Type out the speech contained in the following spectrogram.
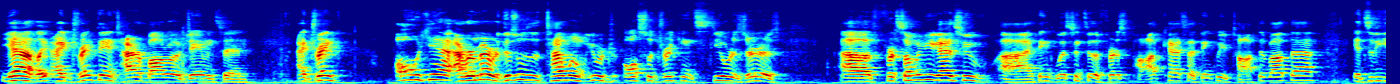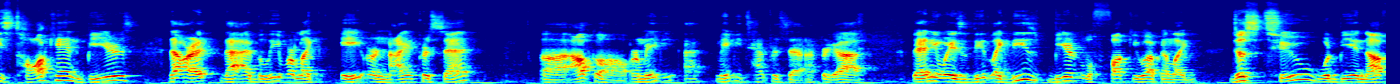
yeah, like I drank the entire bottle of Jameson. I drank. Oh yeah, I remember. This was the time when we were also drinking Steel Reserves. Uh, for some of you guys who uh, I think listened to the first podcast, I think we've talked about that. It's these tall can beers that are that I believe are like eight or nine percent uh, alcohol, or maybe uh, maybe ten percent. I forgot. But anyways, the, like these beers will fuck you up, and like just two would be enough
